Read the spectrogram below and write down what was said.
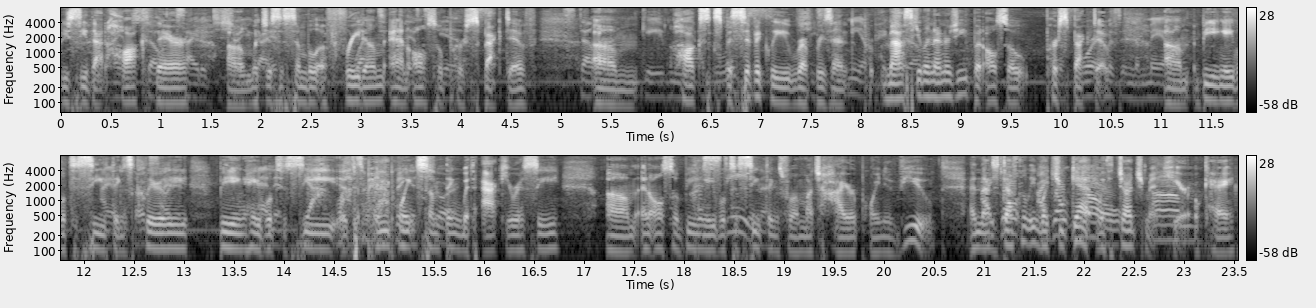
You see that hawk there, um, which is a symbol of freedom and also perspective. Um, hawks specifically represent masculine energy, but also perspective. Um, being able to see things clearly, being able to see, uh, to pinpoint something with accuracy, um, and also being able to see things from a much higher point of view. And that's definitely what you get with judgment here, um, okay?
